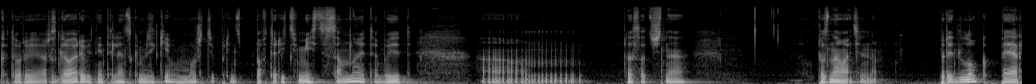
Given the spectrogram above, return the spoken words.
которые разговаривают на итальянском языке, вы можете, в принципе, повторить вместе со мной. Это будет а, достаточно познавательно. Предлог per,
